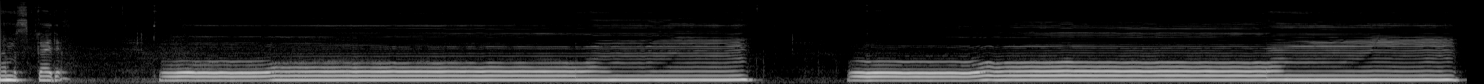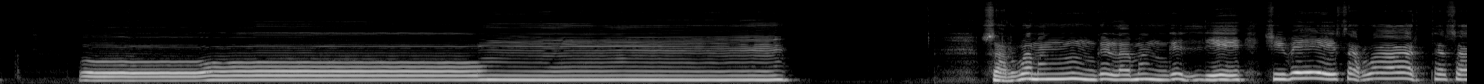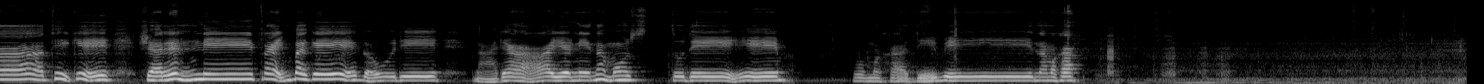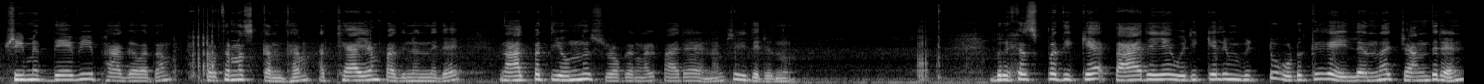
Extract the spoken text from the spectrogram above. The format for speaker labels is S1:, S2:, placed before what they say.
S1: നമസ്കാരം. ഓം സർവമംഗളമംഗല്യേ ശിവേ സർവാർത്ഥസാധികേ ശരണ്യേ ത്രൈംബകേ ഗൗരി നാരായണി നമോസ്തുതേ ഓ മഹാദേവേ നമഃ. ശ്രീമദ്ദേവി ഭാഗവതം പ്രഥമസ്കന്ധം അധ്യായം പതിനൊന്നിലെ നാൽപ്പത്തിയൊന്ന് ശ്ലോകങ്ങൾ പാരായണം ചെയ്തിരുന്നു. ബൃഹസ്പതിക്ക് താരയെ ഒരിക്കലും വിട്ടുകൊടുക്കുകയില്ലെന്ന് ചന്ദ്രൻ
